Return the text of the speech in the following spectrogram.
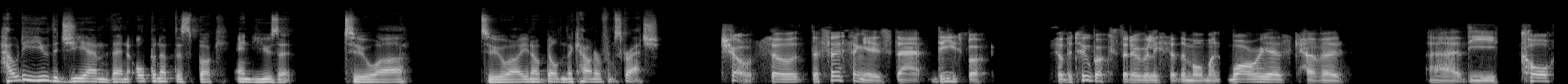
How do you, the GM, then open up this book and use it to uh, to uh, you know build an encounter from scratch? Sure. So the first thing is that these books so the two books that are released at the moment, Warriors covers uh, the core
